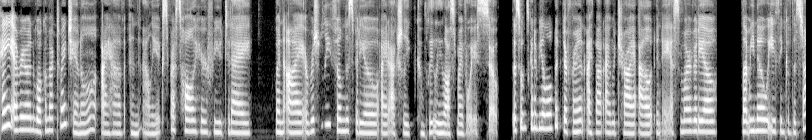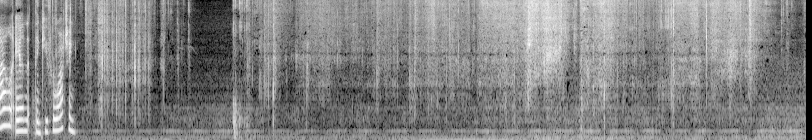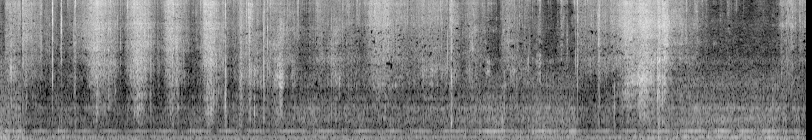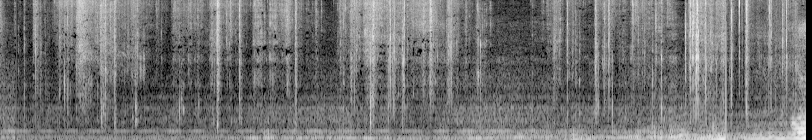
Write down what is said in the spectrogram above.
Hey everyone, welcome back to my channel. I have an AliExpress haul here for you today. When I originally filmed this video, I had actually completely lost my voice, so this one's going to be a little bit different. I thought I would try out an ASMR video. Let me know what you think of the style, and thank you for watching. Amen.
